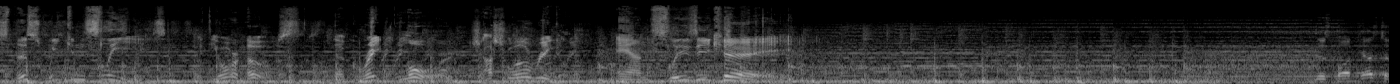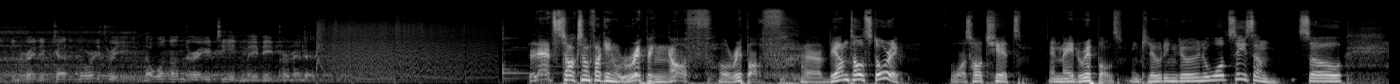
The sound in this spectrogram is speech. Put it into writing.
It's This Week in Sleaze with your hosts, the Great Lord Joshua Regal and Sleazy K. This podcast has been rated Category 3. No one under 18 may be permitted. Let's talk some fucking ripping off, or rip off. Uh, the Untold Story was hot shit and made ripples, including during the award season. So,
